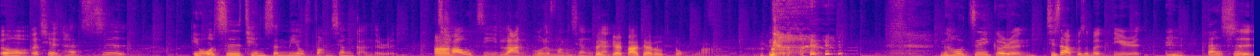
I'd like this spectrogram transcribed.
呃，而且他是，因为我是天生没有方向感的人，啊超级烂我的方向感这应感。该大家都懂啦。然后这个人其实他不是本地人，但是，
